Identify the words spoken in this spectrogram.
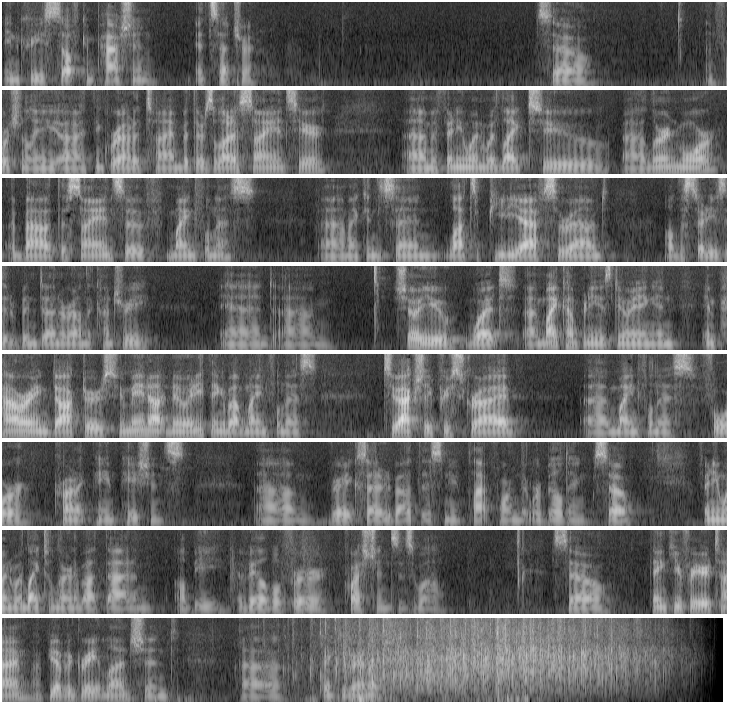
increased self compassion, etc. So, Unfortunately, uh, I think we're out of time, but there's a lot of science here. Um, if anyone would like to uh, learn more about the science of mindfulness, um, I can send lots of PDFs around all the studies that have been done around the country and um, show you what uh, my company is doing in empowering doctors who may not know anything about mindfulness to actually prescribe uh, mindfulness for chronic pain patients. Um, very excited about this new platform that we're building. So, if anyone would like to learn about that, i will be available for questions as well. So, thank you for your time. Hope you have a great lunch, and uh, thank you very much.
